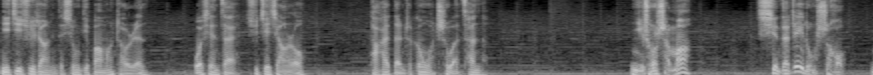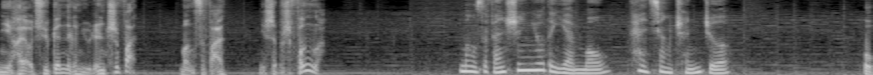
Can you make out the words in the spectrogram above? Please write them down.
你继续让你的兄弟帮忙找人，我现在去接蒋柔，他还等着跟我吃晚餐呢。”你说什么？现在这种时候，你还要去跟那个女人吃饭？孟思凡，你是不是疯了？孟思凡深幽的眼眸看向陈哲：“不，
